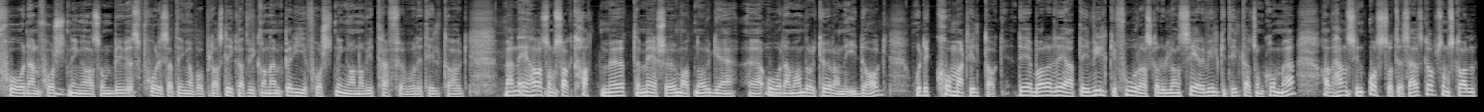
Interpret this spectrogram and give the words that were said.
får den forskninga som får disse tingene på plass, slik at vi kan empiri forskninga når vi treffer våre tiltak. Men jeg har som sagt hatt møte med Sjømat Norge eh, og de andre aktørene i dag, og det kommer tiltak. Det er bare det at i hvilke fora skal du lansere hvilke tiltak som kommer, av hensyn også til selskap som skal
